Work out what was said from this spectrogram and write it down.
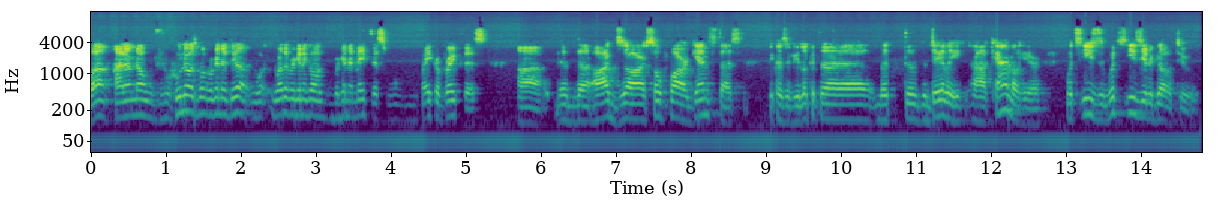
Well, I don't know. Who knows what we're going to do? Whether we're going to go, we're going to make this, make or break this. Uh, the, the, odds are so far against us because if you look at the the, the, the daily uh, candle here, what's easy? What's easier to go to,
